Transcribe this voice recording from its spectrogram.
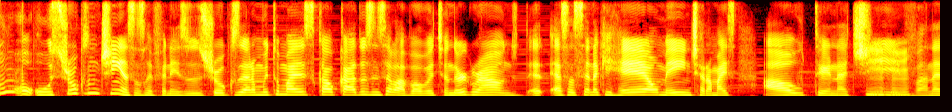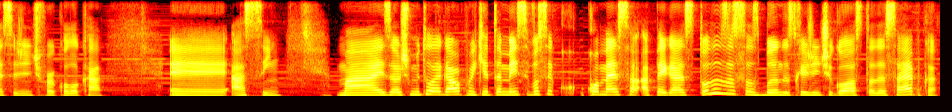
Não, o Strokes não tinha essas referências. Os Strokes eram muito mais calcados em, sei lá, Velvet Underground. É, essa cena que realmente era mais alternativa, uhum. né? Se a gente for colocar é, assim. Mas eu acho muito legal porque também se você começa a pegar todas essas bandas que a gente gosta dessa época,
